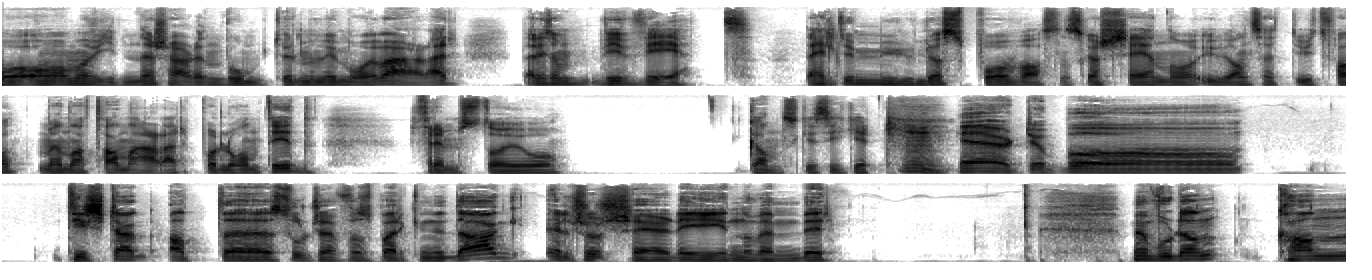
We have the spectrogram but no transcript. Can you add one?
Og om han vinner, så er det en bomtur, men vi må jo være der. Det er liksom, vi vet Det er helt umulig å spå hva som skal skje nå, uansett utfall, men at han er der på lånt tid, fremstår jo ganske sikkert. Mm. Jeg hørte jo på tirsdag at eh, Solskjær får sparken i dag, eller så skjer det i november. Men hvordan kan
